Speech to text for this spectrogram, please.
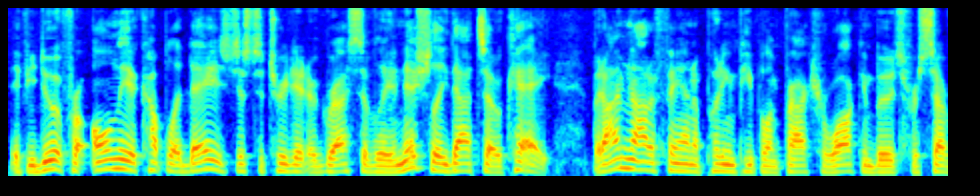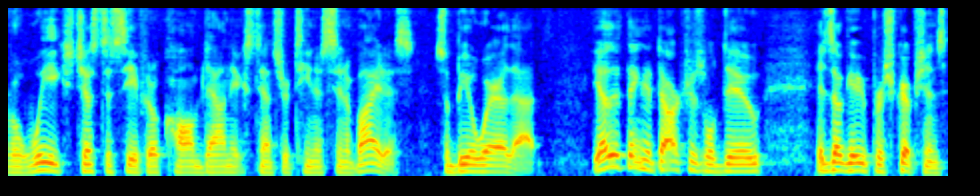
If you do it for only a couple of days just to treat it aggressively initially, that's okay. But I'm not a fan of putting people in fracture walking boots for several weeks just to see if it'll calm down the extensor tenosynovitis. So be aware of that. The other thing that doctors will do is they'll give you prescriptions.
